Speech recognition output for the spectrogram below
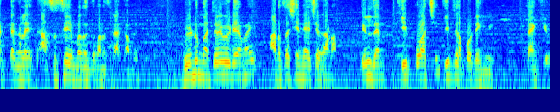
ഘട്ടങ്ങളെ അസസ് ചെയ്യുമ്പോൾ നിങ്ങൾക്ക് മനസ്സിലാക്കാൻ പറ്റും. വീണ്ടും മറ്റൊരു വീഡിയോയുമായി അടുത്ത ശനിയാഴ്ച കാണാം. Till then keep watching keep supporting me thank you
